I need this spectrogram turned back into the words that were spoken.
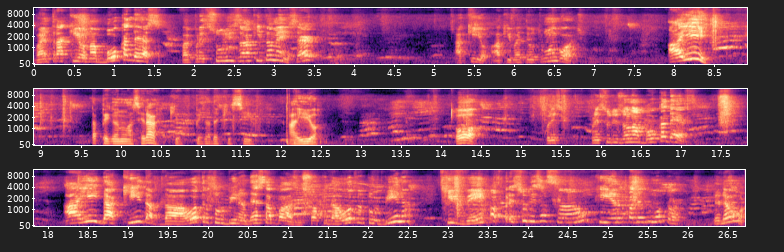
Vai entrar aqui, ó, na boca dessa. Vai pressurizar aqui também, certo? Aqui, ó. Aqui vai ter outro mangote. Aí... Tá pegando lá, será? Aqui, ó. Pegar daqui assim, ó. Aí, ó. Ó. pres- Pressurizou na boca dessa. Aí daqui da, da outra turbina dessa base, só que da outra turbina, que vem pra pressurização que entra pra dentro do motor. Entendeu, amor?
